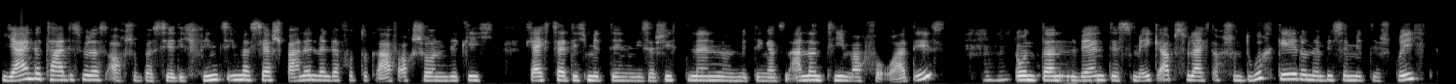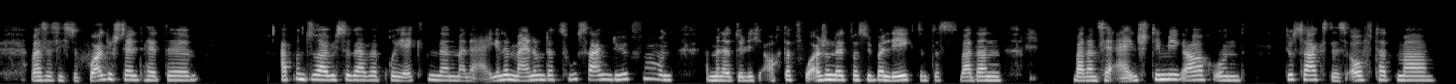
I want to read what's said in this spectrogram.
Ja, in der Tat ist mir das auch schon passiert. Ich finde es immer sehr spannend, wenn der Fotograf auch schon wirklich gleichzeitig mit den Visagistinnen und mit dem ganzen anderen Team auch vor Ort ist. Mhm. Und dann während des Make-ups vielleicht auch schon durchgeht und ein bisschen mit dir spricht, was er sich so vorgestellt hätte, Ab und zu habe ich sogar bei Projekten dann meine eigene Meinung dazu sagen dürfen und habe mir natürlich auch davor schon etwas überlegt und das war dann, war dann sehr einstimmig auch und du sagst es, oft hat man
